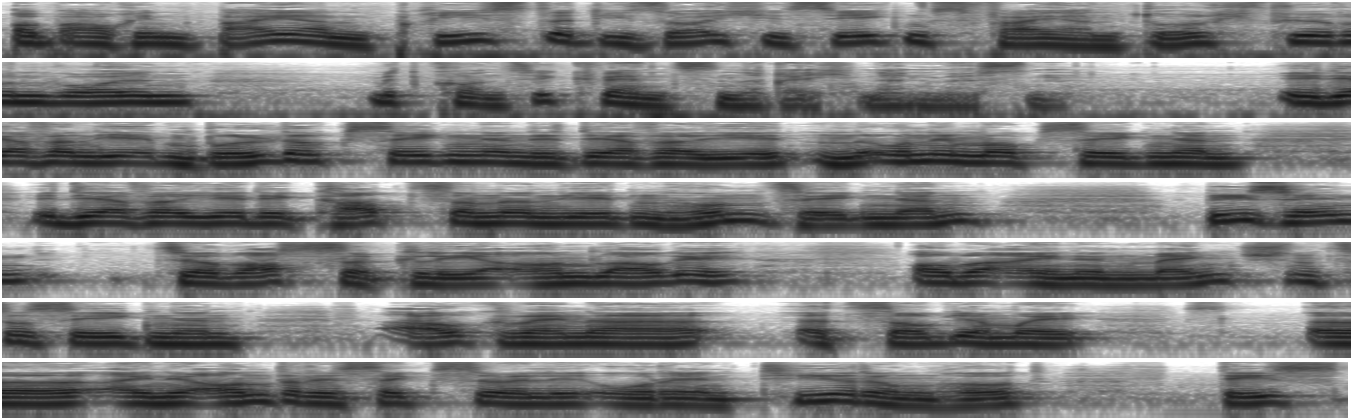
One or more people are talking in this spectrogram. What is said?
ob auch in Bayern Priester, die solche Segensfeiern durchführen wollen, mit Konsequenzen rechnen müssen. Ich darf an jedem Bulldog segnen, ich darf an jeden Unimog segnen, ich darf an jede Katze und an jeden Hund segnen, bis hin zur Wasserkläranlage, aber einen Menschen zu segnen, auch wenn er, jetzt sage ich mal, äh, eine andere sexuelle Orientierung hat, das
